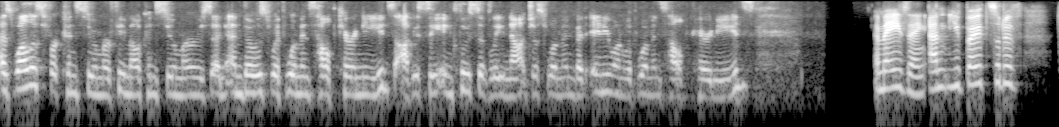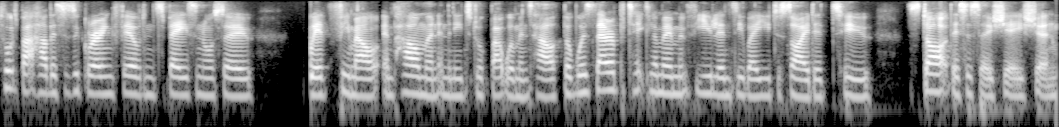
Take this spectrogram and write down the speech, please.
as well as for consumer female consumers and, and those with women's healthcare needs obviously inclusively not just women but anyone with women's healthcare needs amazing. And you've both sort of talked about how this is a growing field in space and also with female empowerment and the need to talk about women's health. But was there a particular moment for you lindsay where you decided to start this association?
